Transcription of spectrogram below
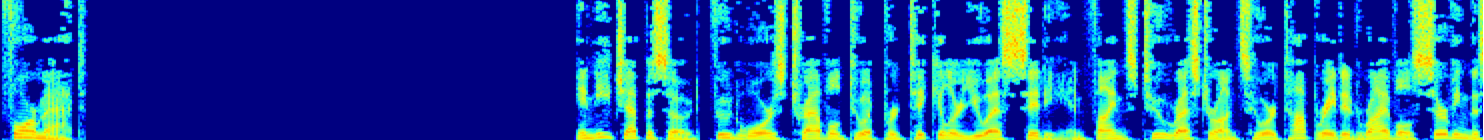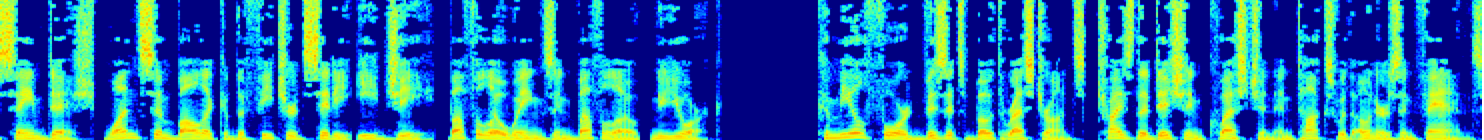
Format In each episode, Food Wars traveled to a particular U.S. city and finds two restaurants who are top-rated rivals serving the same dish, one symbolic of the featured city e.g., Buffalo Wings in Buffalo, New York. Camille Ford visits both restaurants, tries the dish in question and talks with owners and fans.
